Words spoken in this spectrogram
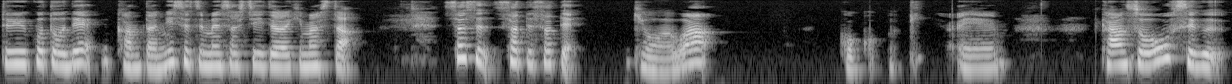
ということで、簡単に説明させていただきました。さて、さてさて、今日は、ここ、えー、乾燥を防ぐ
